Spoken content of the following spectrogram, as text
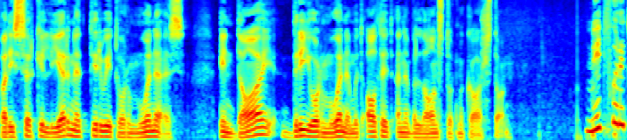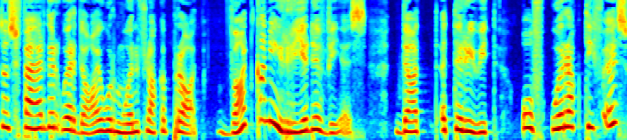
wat die sirkulerende tiroïed hormone is. En daai drie hormone moet altyd in 'n balans tot mekaar staan. Net voordat ons verder oor daai hormoonvlakke praat, wat kan die rede wees dat 'n tiroïed of ooraktief is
